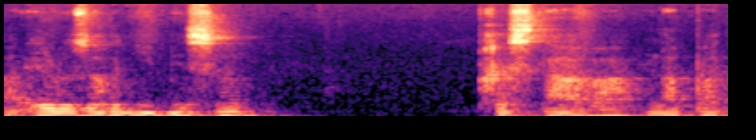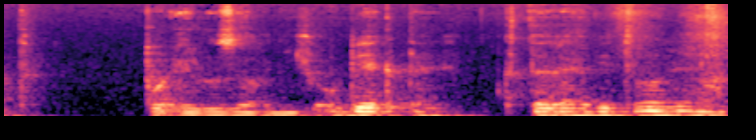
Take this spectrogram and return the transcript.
a iluzorní mysl přestává lapat po iluzorních objektech, které vytvořila.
